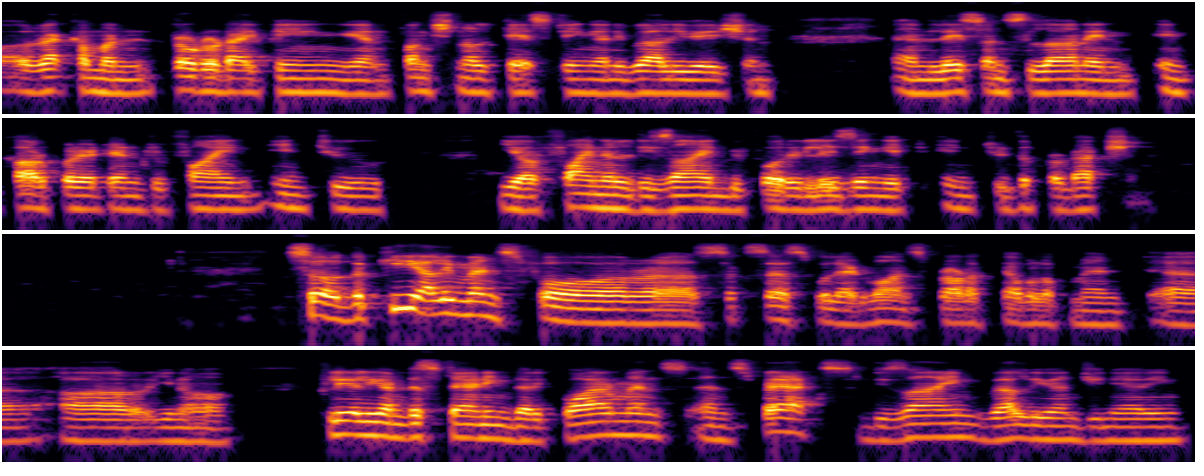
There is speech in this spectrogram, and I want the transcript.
uh, recommend prototyping and functional testing and evaluation and lessons learned and incorporate and refine into your final design before releasing it into the production. So the key elements for uh, successful advanced product development uh, are, you know, clearly understanding the requirements and specs, design, value engineering,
